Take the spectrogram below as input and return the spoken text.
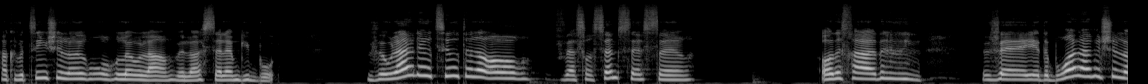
הקבצים שלא יראו אור לעולם ולא אעשה להם גיבוי. ואולי אני אוציא אותו לאור ואפרסם ספר, עוד אחד, וידברו עליו שלא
